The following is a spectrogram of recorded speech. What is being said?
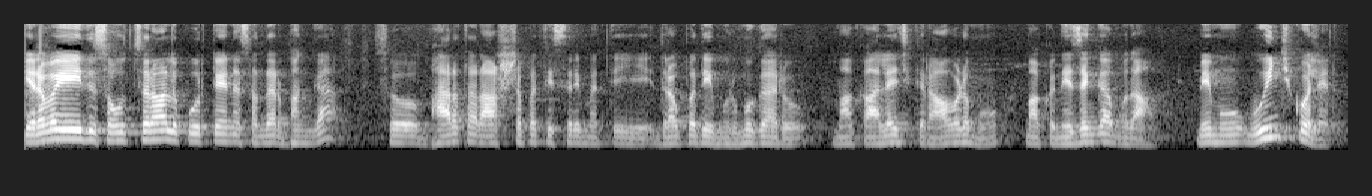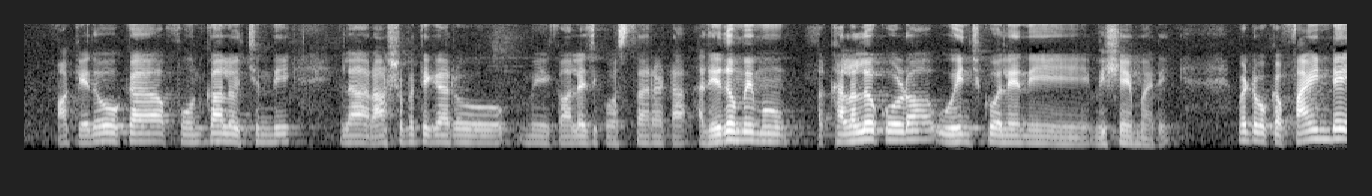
ఇరవై ఐదు సంవత్సరాలు పూర్తయిన సందర్భంగా సో భారత రాష్ట్రపతి శ్రీమతి ద్రౌపది ముర్ము గారు మా కాలేజీకి రావడము మాకు నిజంగా ముదా మేము ఊహించుకోలేదు. మాకేదో ఒక ఫోన్ కాల్ వచ్చింది ఇలా రాష్ట్రపతి గారు మీ కాలేజీకి వస్తారట. అదేదో మేము కలలో కూడా ఊహించుకోలేని విషయం అది. బట్ ఒక ఫైన్ డే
